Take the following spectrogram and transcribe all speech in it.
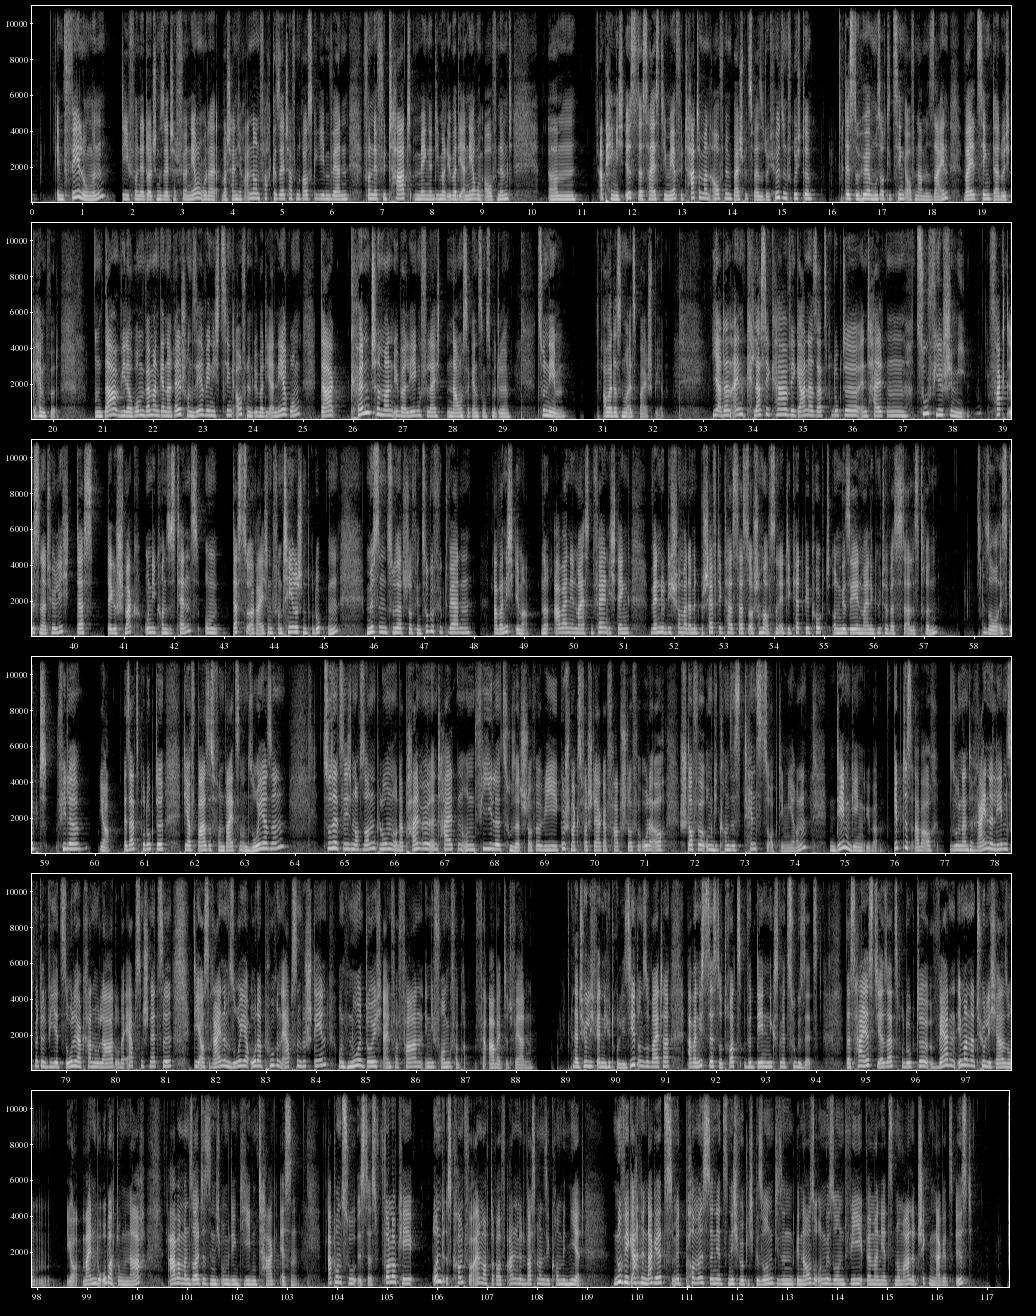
Empfehlungen die von der Deutschen Gesellschaft für Ernährung oder wahrscheinlich auch anderen Fachgesellschaften rausgegeben werden, von der Phytatmenge, die man über die Ernährung aufnimmt, ähm, abhängig ist. Das heißt, je mehr Phytate man aufnimmt, beispielsweise durch Hülsenfrüchte, desto höher muss auch die Zinkaufnahme sein, weil Zink dadurch gehemmt wird. Und da wiederum, wenn man generell schon sehr wenig Zink aufnimmt über die Ernährung, da könnte man überlegen, vielleicht Nahrungsergänzungsmittel zu nehmen. Aber das nur als Beispiel. Ja, dann ein Klassiker, vegane Ersatzprodukte enthalten zu viel Chemie. Fakt ist natürlich, dass der Geschmack und die Konsistenz, um das zu erreichen von tierischen Produkten, müssen Zusatzstoffe hinzugefügt werden, aber nicht immer. Ne? Aber in den meisten Fällen, ich denke, wenn du dich schon mal damit beschäftigt hast, hast du auch schon mal auf so ein Etikett geguckt und gesehen, meine Güte, was ist da alles drin? So, es gibt viele, ja, Ersatzprodukte, die auf Basis von Weizen und Soja sind. Zusätzlich noch Sonnenblumen oder Palmöl enthalten und viele Zusatzstoffe wie Geschmacksverstärker, Farbstoffe oder auch Stoffe, um die Konsistenz zu optimieren. Demgegenüber gibt es aber auch sogenannte reine Lebensmittel wie jetzt Sojagranulat oder Erbsenschnetzel, die aus reinem Soja oder puren Erbsen bestehen und nur durch ein Verfahren in die Form verarbeitet werden. Natürlich werden die hydrolysiert und so weiter, aber nichtsdestotrotz wird denen nichts mehr zugesetzt. Das heißt, die Ersatzprodukte werden immer natürlicher, so ja, meinen Beobachtungen nach, aber man sollte sie nicht unbedingt jeden Tag essen. Ab und zu ist das voll okay und es kommt vor allem auch darauf an, mit was man sie kombiniert. Nur vegane Nuggets mit Pommes sind jetzt nicht wirklich gesund. Die sind genauso ungesund, wie wenn man jetzt normale Chicken Nuggets isst.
